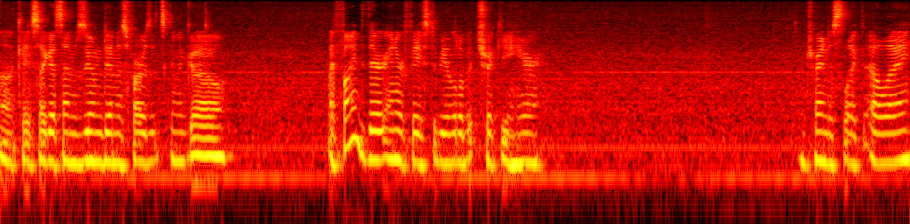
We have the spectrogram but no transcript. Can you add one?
Okay, so I guess I'm zoomed in as far as it's going to go. I find their interface to be a little bit tricky here. I'm trying to select LA.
